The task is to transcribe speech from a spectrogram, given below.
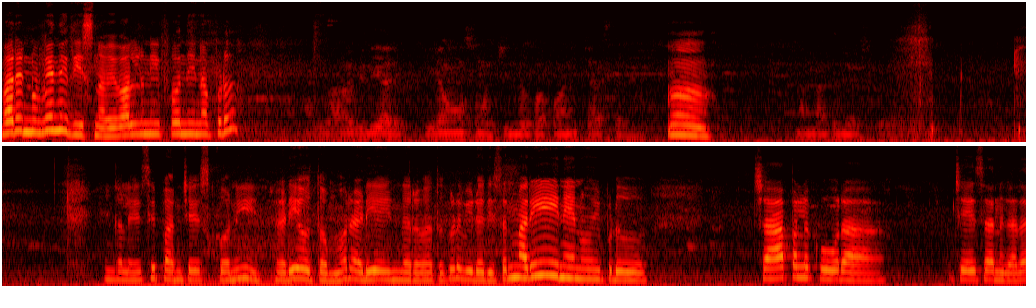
మరి నువ్వెందుకు తీసినావు? వాళ్ళు నీ ఫోన్ తినప్పుడు? వచ్చిందో పాపం అని చేస్తారు ఆ, నన్ను అర్థం చేసుకోవాలి ఇంకా లేచి పని చేసుకొని రెడీ అవుతాము. రెడీ అయిన తర్వాత కూడా వీడియో తీస్తాను. మరీ నేను ఇప్పుడు చేపల కూర చేశాను కదా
